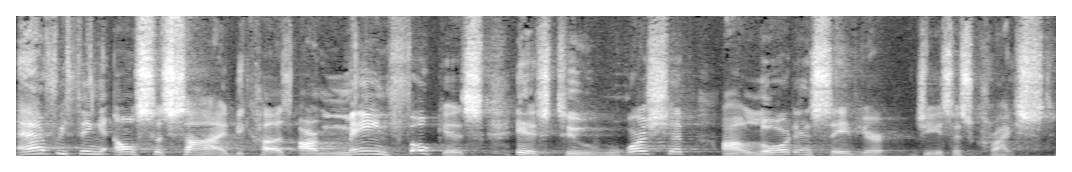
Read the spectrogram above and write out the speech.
everything else aside because our main focus is to worship our Lord and Savior, Jesus Christ.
